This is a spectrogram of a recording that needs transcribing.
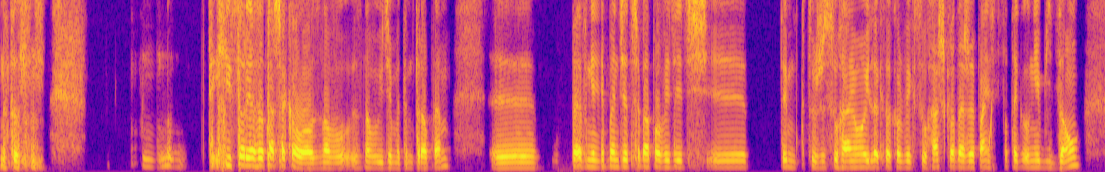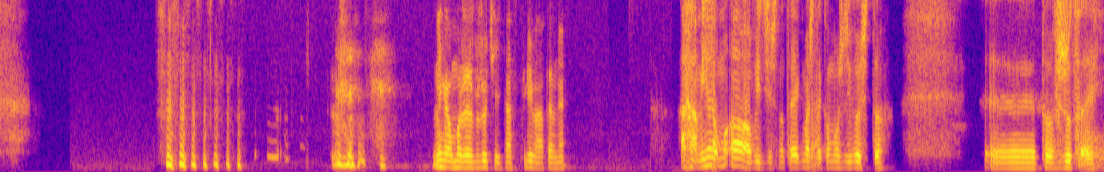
no to. No, historia zatacza koło. Znowu, znowu idziemy tym tropem. Yy, pewnie będzie trzeba powiedzieć yy, tym, którzy słuchają, o ile ktokolwiek słucha, szkoda, że Państwo tego nie widzą. Michał, możesz wrzucić na streama pewnie. Aha, Michał, o widzisz, no to jak masz taką możliwość, to, yy, to wrzucaj.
